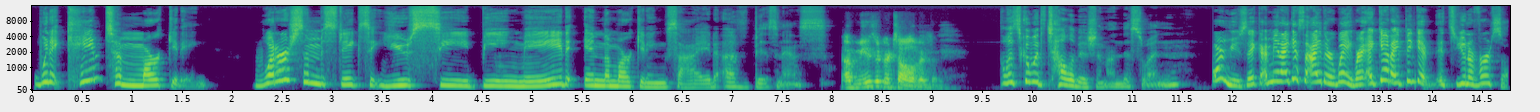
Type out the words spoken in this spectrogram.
When it came to marketing what are some mistakes that you see being made in the marketing side of business? Of music or television? Let's go with television on this one. Or music. I mean i guess either way right? Again i think it, it's universal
